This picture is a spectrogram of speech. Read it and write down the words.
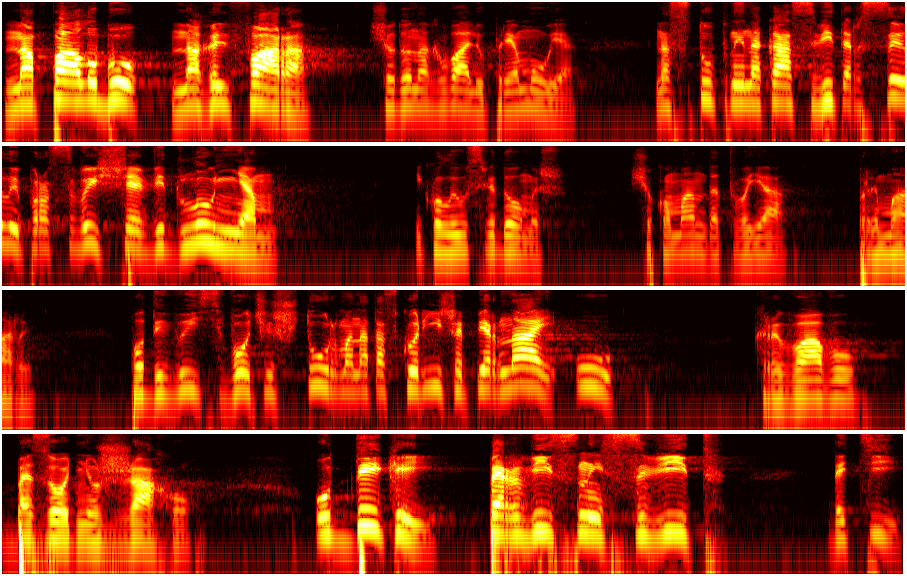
на палубу на гельфара, що до нагвалю прямує. Наступний наказ вітер сили просвище відлунням. І коли усвідомиш, що команда твоя примари, подивись в очі штурмана та скоріше пірнай у криваву безодню жаху, у дикий первісний світ, де ті,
